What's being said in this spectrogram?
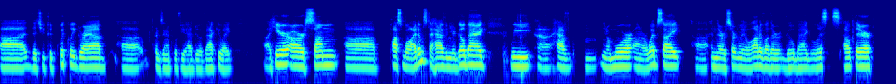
uh, that you could quickly grab, uh, for example, if you had to evacuate. Uh, here are some uh, possible items to have in your go bag. We uh, have mm, you know, more on our website, uh, and there are certainly a lot of other go bag lists out there.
